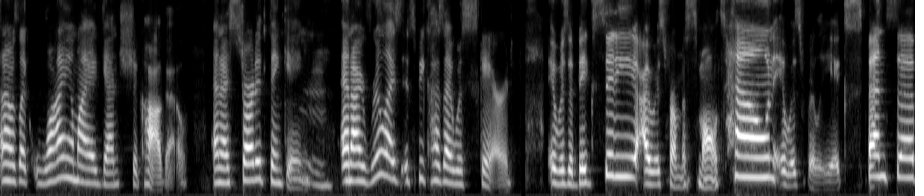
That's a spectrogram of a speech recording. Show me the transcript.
And I was like, why am I against Chicago? And I started thinking, hmm. and I realized it's because I was scared. It was a big city. I was from a small town. It was really expensive.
